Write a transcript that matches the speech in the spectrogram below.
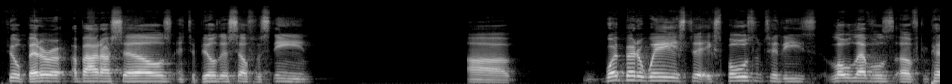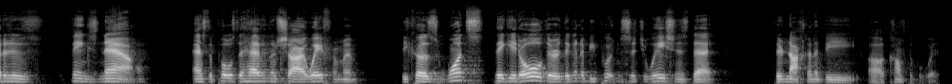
feel better about ourselves and to build their self esteem, uh, what better way is to expose them to these low levels of competitive things now as opposed to having them shy away from them? Because once they get older, they're going to be put in situations that they're not going to be uh, comfortable with.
